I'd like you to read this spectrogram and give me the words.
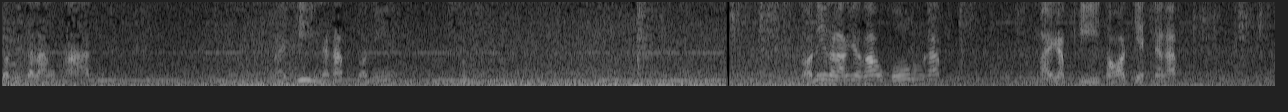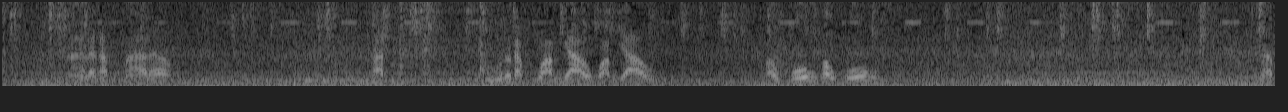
ตอนนี้กำลังผ่านหลายที่นะครับ ตอนนี้ ตอนนี้กำลังจะเข้าโค้งครับไปกับขี่ทอเจ็ดนะครับ มาแล้วครับ มาแล้วตัดดูนะครับ ความยาวความยาว เข้าโค้งเข้าโค้งครับ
